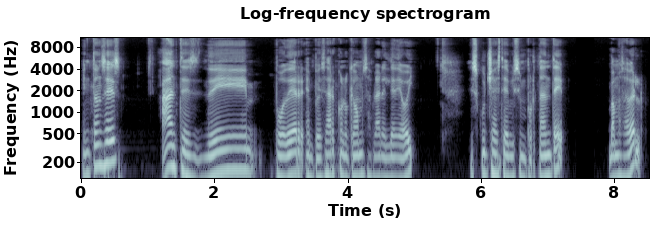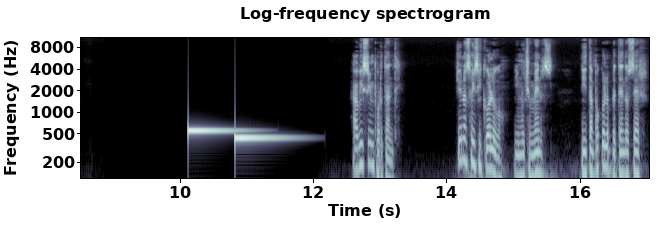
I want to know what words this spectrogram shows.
Entonces, antes de poder empezar con lo que vamos a hablar el día de hoy, escucha este aviso importante. Vamos a verlo. Aviso importante. Yo no soy psicólogo, ni mucho menos, ni tampoco lo pretendo ser.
